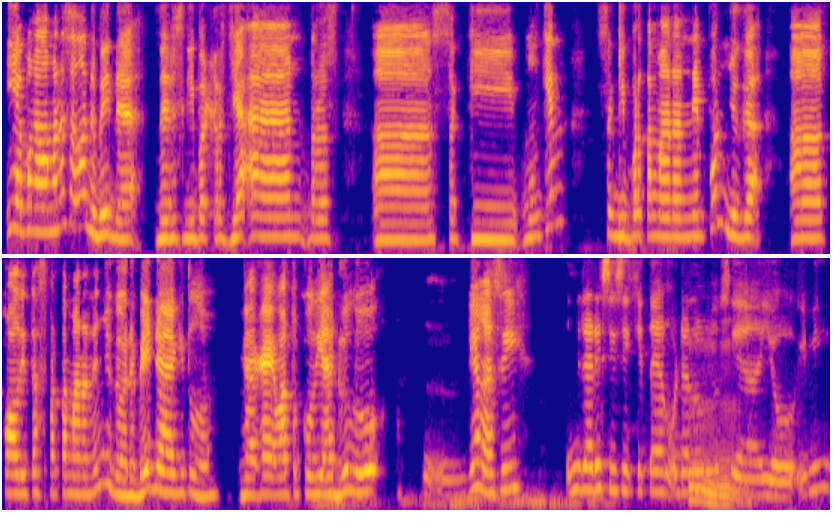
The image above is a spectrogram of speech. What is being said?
Iya pengalamannya soalnya udah beda dari segi pekerjaan, terus eh, segi mungkin segi pertemanannya pun juga eh, kualitas pertemanannya juga udah beda gitu loh. Nggak kayak waktu kuliah dulu, Mm-mm. iya nggak sih? Ini dari sisi kita yang udah lulus Hmm. ya, yo. Ini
